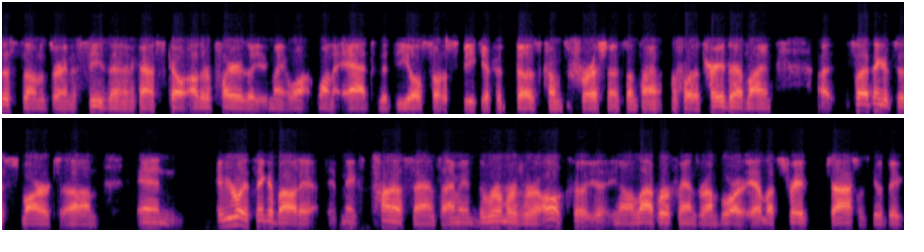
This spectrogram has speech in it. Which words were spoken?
systems during the season and kind of scout other players that you might want want to add to the deal, so to speak, if it does come to fruition at some time before the trade deadline. Uh, so I think it's just smart. Um, and if you really think about it, it makes a ton of sense. I mean, the rumors were, oh, cool, you know, a lot of Brewer fans were on board. Yeah, let's trade Josh. Let's get a big,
